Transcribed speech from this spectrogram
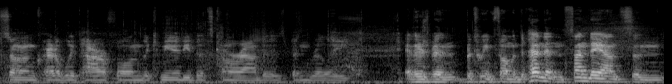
so incredibly powerful, and the community that's come around it has been really. And there's been between Film Independent and Sundance and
